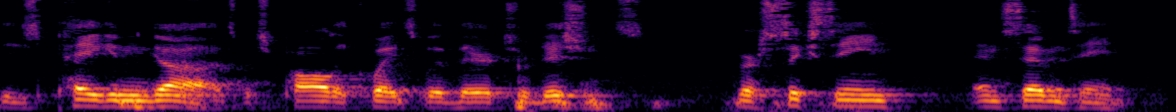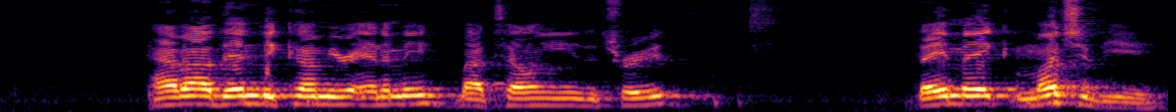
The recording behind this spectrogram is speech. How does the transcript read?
these pagan gods, which Paul equates with their traditions. Verse 16 and 17. Have I then become your enemy by telling you the truth? They make much of you,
